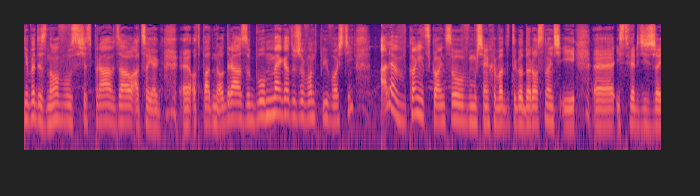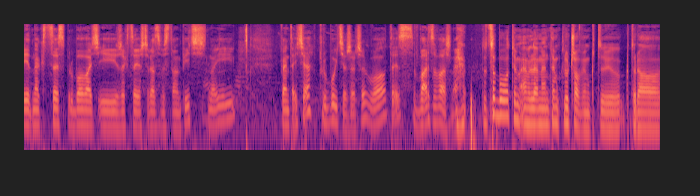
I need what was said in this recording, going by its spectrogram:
nie będę znowu się sprawdzał, a co jak e, odpadnę od razu, było mega dużo wątpliwości, ale w koniec końców musiałem chyba do tego dorosnąć i, e, i stwierdzić, że jednak chcę spróbować i że chcę jeszcze raz wystąpić, no i pamiętajcie, próbujcie rzeczy, bo to jest bardzo ważne. To co było tym elementem kluczowym, który, która,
